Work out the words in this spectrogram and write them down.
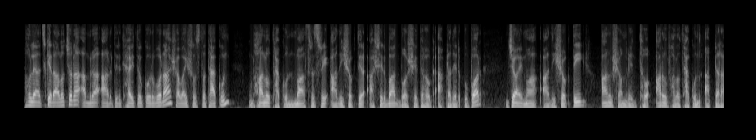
তাহলে আজকের আলোচনা আমরা আর দীর্ঘায়িত করব না। সবাই সুস্থ থাকুন, ভালো থাকুন। মা শ্রী আদিশক্তির আশীর্বাদ বর্ষিত হোক আপনাদের উপর। জয় মা আদিশক্তি। আরও সমৃদ্ধ আরও ভালো থাকুন আপনারা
